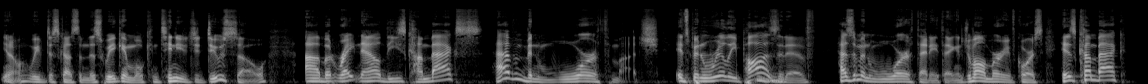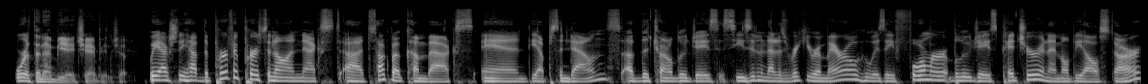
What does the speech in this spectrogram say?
You know, we've discussed them this week, and we'll continue to do so. Uh, but right now, these comebacks haven't been worth much. It's been really positive, hasn't been worth anything. And Jamal Murray, of course, his comeback worth an NBA championship. We actually have the perfect person on next uh, to talk about comebacks and the ups and downs of the Toronto Blue Jays season, and that is Ricky Romero, who is a former Blue Jays pitcher and MLB All Star.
